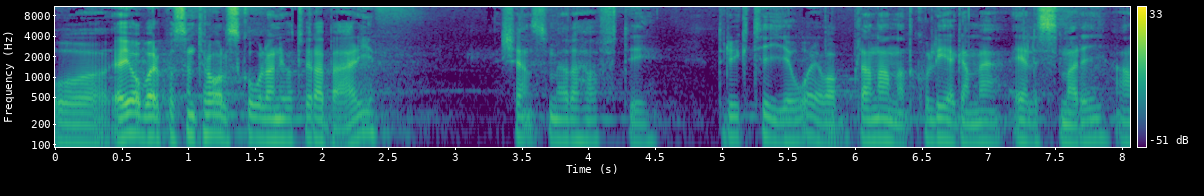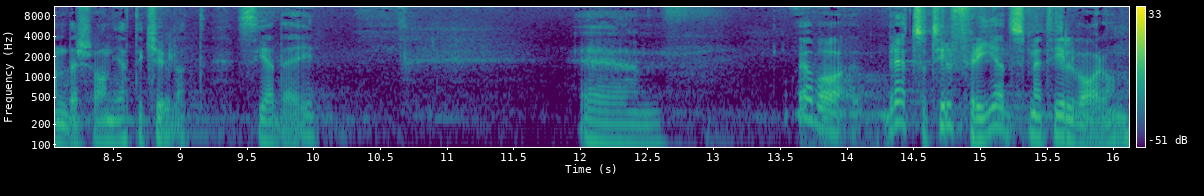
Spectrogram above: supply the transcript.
Och jag jobbade på Centralskolan i Åtvidaberg. Det känns som jag hade haft i drygt tio år. Jag var bland annat kollega med Els-Marie Andersson. Jättekul att se dig. Ehm, jag var rätt så tillfreds med tillvaron.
